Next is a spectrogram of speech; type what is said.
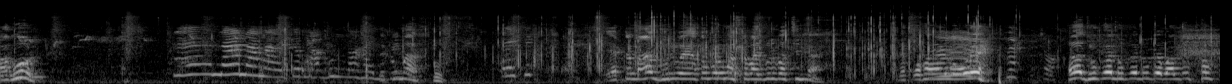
মাগুর? হ্যাঁ, না না না এটা মাগুর না হয় কি মাছ? একটা মাছ ধরবো, এত বড় মাছটা বাইর করে পাচ্ছিস না? এটা কোথায় লাগল? ওরে, হ্যাঁ, ঢুকে, ঢুকে, ঢুকে, বালতি লাগে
